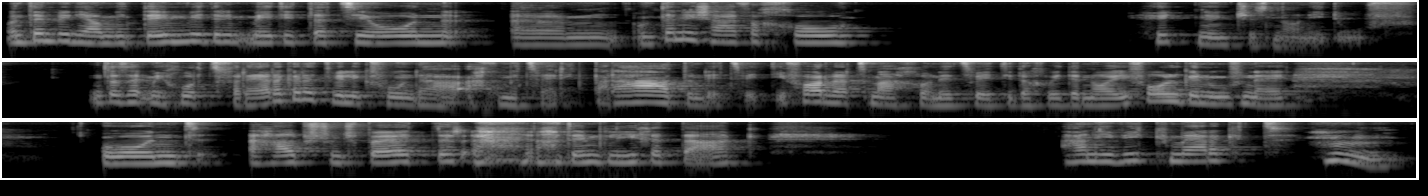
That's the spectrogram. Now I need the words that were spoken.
Und dann bin ich auch mit dem wieder in die Meditation ähm, und dann ist einfach gekommen, heute nimmst du es noch nicht auf. Und das hat mich kurz verärgert, weil ich gefunden habe, ach jetzt werde ich parat und jetzt will ich vorwärts machen und jetzt will ich doch wieder neue Folgen aufnehmen. Und eine halbe Stunde später, an dem gleichen Tag, habe ich wie gemerkt, hm,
